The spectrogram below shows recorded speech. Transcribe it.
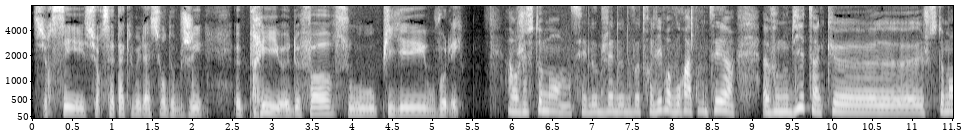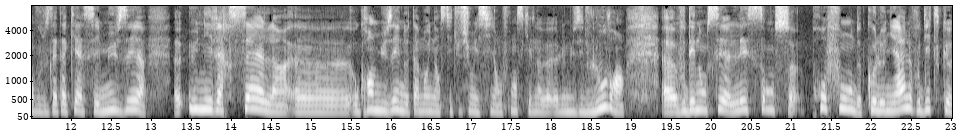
sur, ces, sur cette accumulation d'objets euh, pris euh, de force ou pillés ou volés. Alors justement, hein, c'est l'objet de, votre livre. Vous racontez, euh, vous nous dites que justement vous vous attaquez à ces musées euh, universels, euh, au grand musée, notamment une institution ici en France qui est le, musée du Louvre. vous dénoncez l'essence profonde coloniale. Vous dites que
